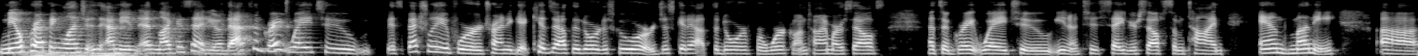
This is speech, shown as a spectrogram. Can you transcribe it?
meal prepping lunches. I mean, and like I said, you know, that's a great way to, especially if we're trying to get kids out the door to school or just get out the door for work on time ourselves. That's a great way to, you know, to save yourself some time and money uh,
